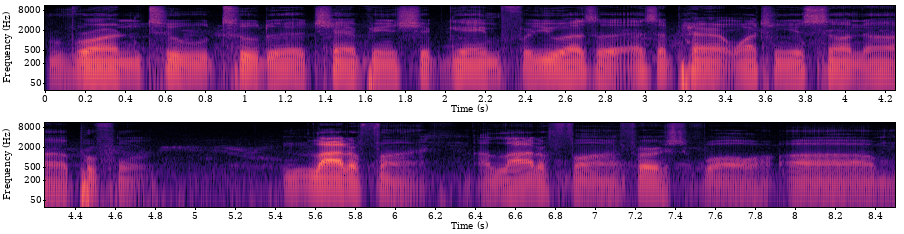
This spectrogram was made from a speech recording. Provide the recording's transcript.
run to to the championship game for you as a as a parent watching your son uh, perform? A lot of fun. A lot of fun. First of all, um,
